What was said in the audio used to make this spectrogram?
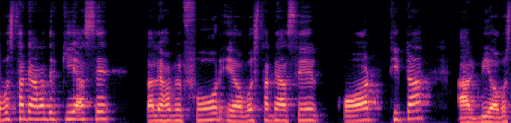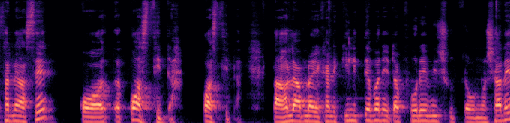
অবস্থানে আমাদের কি আছে? তাহলে হবে ফোর এ অবস্থানে আছে কট থিটা আর বি অবস্থানে আছে কস থিটা কস থিটা তাহলে আমরা এখানে কি লিখতে পারি? এটা ফোর এ বি সূত্র অনুসারে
